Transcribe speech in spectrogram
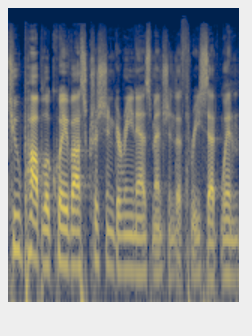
to Pablo Cuevas. Christian Garin, as mentioned, the three set win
